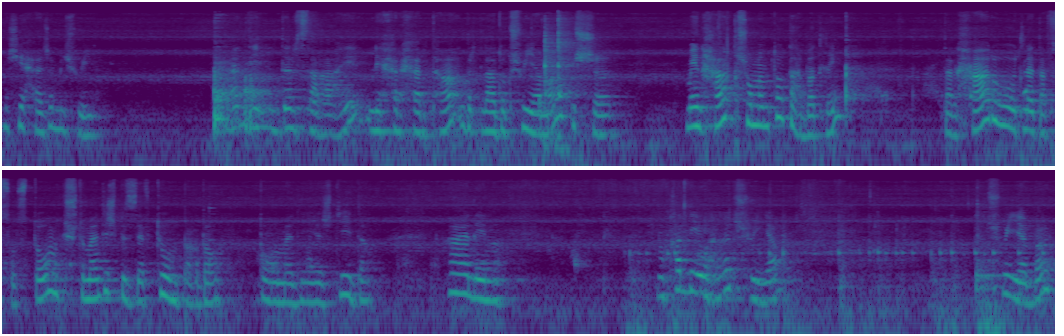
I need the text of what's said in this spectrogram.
ماشي حاجة بشوية. عندي الدرسة هاهي اللي حرحرتها درت لها دوك شوية ماء باش ما ينحرقش ومامتو تهبط لي. تاع الحار وثلاثة فصوص ثوم شفتو ما عنديش بزاف ثوم باردون ثوم هذه جديدة. ها علينا نخليوه غير شوية. شوية برك.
